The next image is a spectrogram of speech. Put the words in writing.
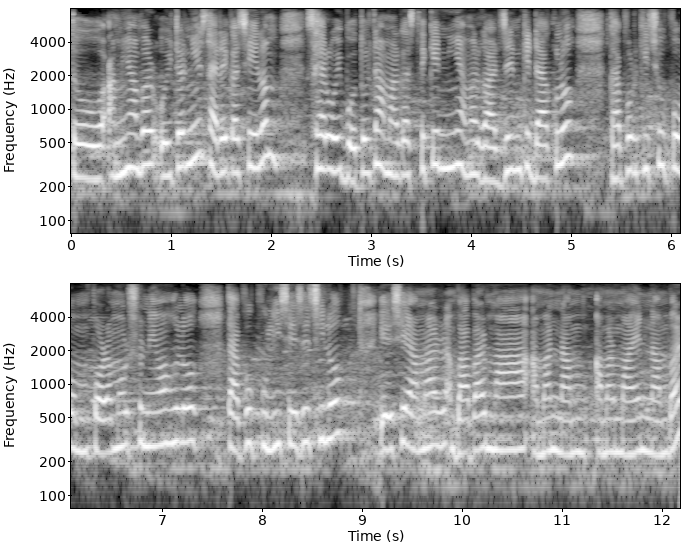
তো- আমি আবার ওইটা নিয়ে স্যারের কাছে এলাম। স্যার ওই বোতলটা আমার কাছ থেকে নিয়ে আমার গার্জেনকে ডাকলো তারপর কিছু প- পরামর্শ নেওয়া হলো। তারপর পুলিশ এসেছিল এসে আমার বাবার মা আমার নাম আমার মায়ের নাম্বার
